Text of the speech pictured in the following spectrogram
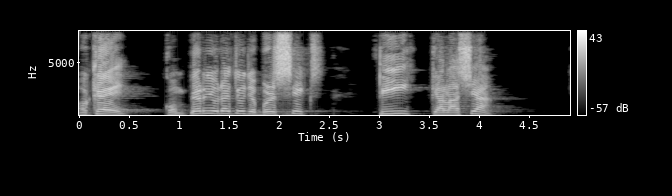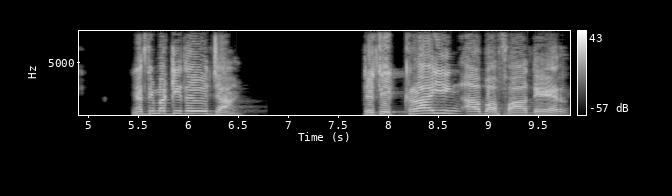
Okay. Compare you that to the verse 6. ti Galacia. Nga ti makita yun dyan. Dati crying Abba Father,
